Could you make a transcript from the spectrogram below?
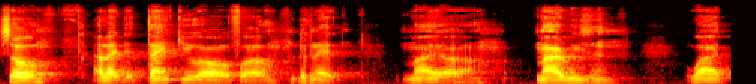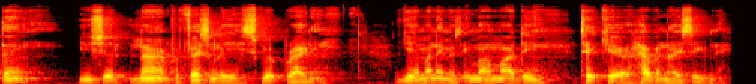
So I'd like to thank you all for looking at my, uh, my reason why I think you should learn professionally script writing. Again, my name is Imam Mahdi. Take care. Have a nice evening.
